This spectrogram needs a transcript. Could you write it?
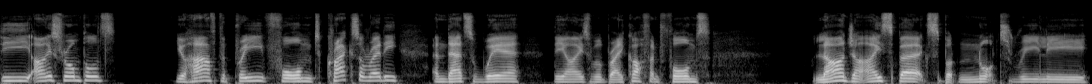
the ice rumples, you have the pre-formed cracks already, and that's where the ice will break off and forms larger icebergs, but not really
